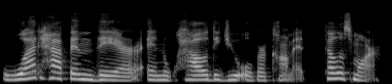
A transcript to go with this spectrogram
what happened there and how did you overcome it? Tell us more.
